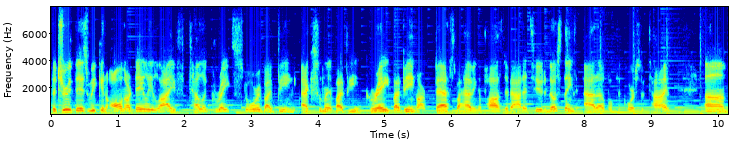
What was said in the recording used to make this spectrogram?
the truth is, we can all in our daily life tell a great story by being excellent, by being great, by being our best, by having a positive attitude. And those things add up over the course of time. Um,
